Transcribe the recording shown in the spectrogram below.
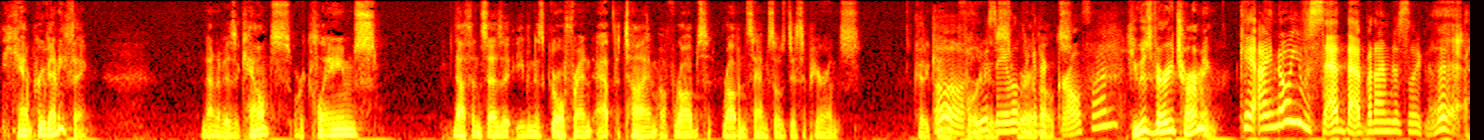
he can't prove anything. None of his accounts or claims, nothing says it. Even his girlfriend at the time of Rob's, Robin Samsoe's disappearance could account Oh, for he was able to get a girlfriend. He was very charming. Okay, I know you've said that, but I'm just like, ugh.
